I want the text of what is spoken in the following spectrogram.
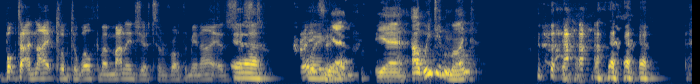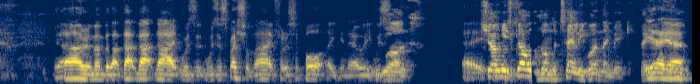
Booked at a nightclub to welcome a manager to Rotherham United. It's just Yeah. crazy. Yeah, yeah. Oh, we didn't mind. yeah, I remember that. That that night was was a special night for a supporter. You know, it It was. was uh, showing was- his goals on the telly, weren't they, Mick? They Yeah, yeah, the-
